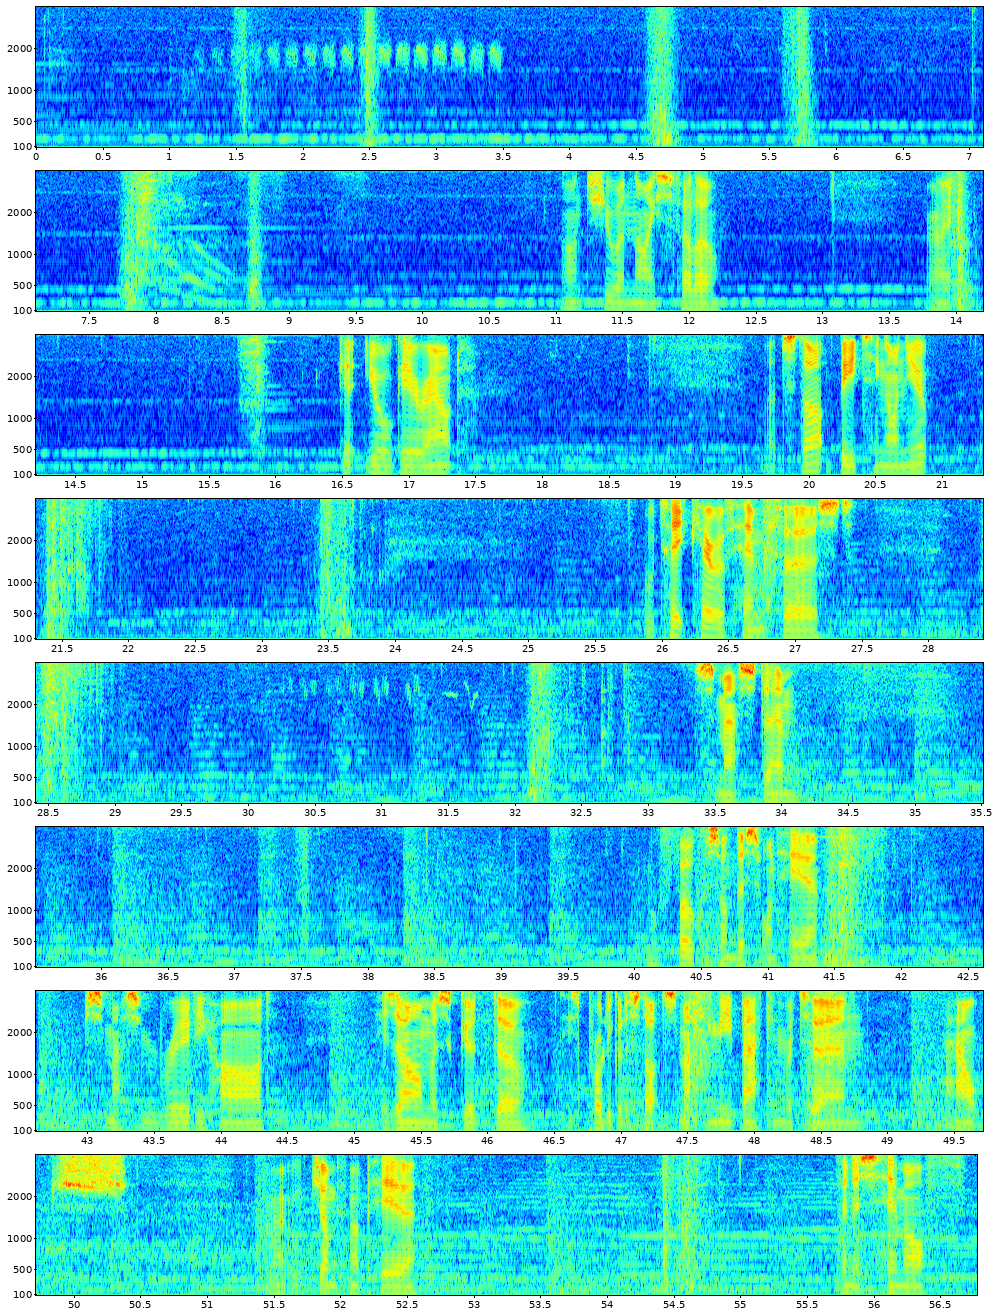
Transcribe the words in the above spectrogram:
Aren't you a nice fellow? Right. Get your gear out. Let's start beating on you. We'll take care of him first. Smash them. We'll focus on this one here. Smash him really hard. His armor's good though. He's probably going to start smacking me back in return. Ouch. Alright, we'll jump him up here. Finish him off.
